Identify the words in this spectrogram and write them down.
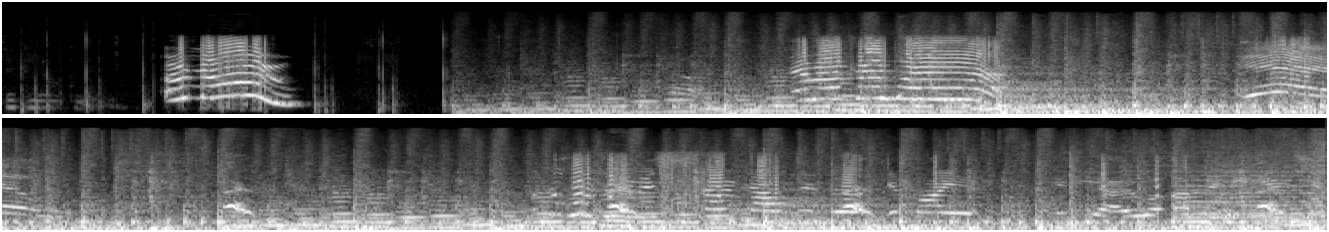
Big ugly. Oh no! They're everywhere! I was so loud in my video, I'm gonna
